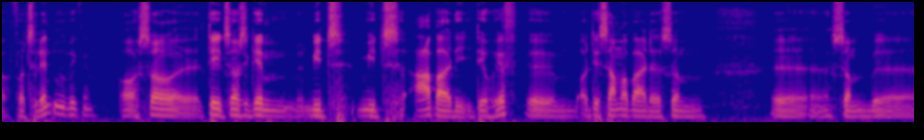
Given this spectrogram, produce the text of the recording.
øh, for talentudvikling, og så øh, dels også igennem mit, mit arbejde i DHF, øh, og det samarbejde, som, øh, som, øh,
